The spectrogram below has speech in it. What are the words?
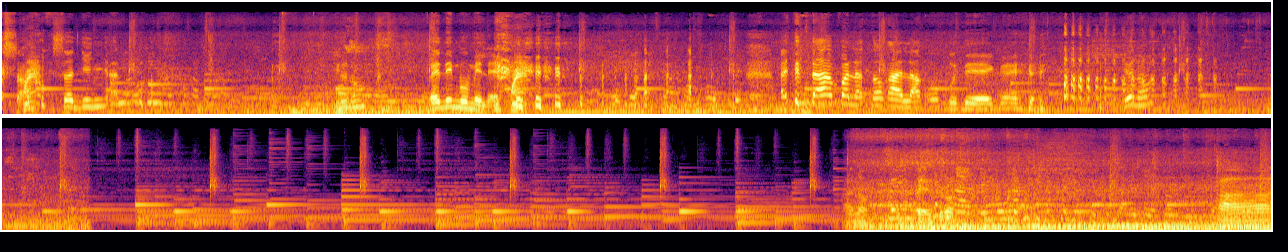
sarap sa gin yan. Yun, no? Pwede bumili. Ay, tindahan pala to. Kala ko, bodega eh. Yun, no? Ano? San Pedro. Ah,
